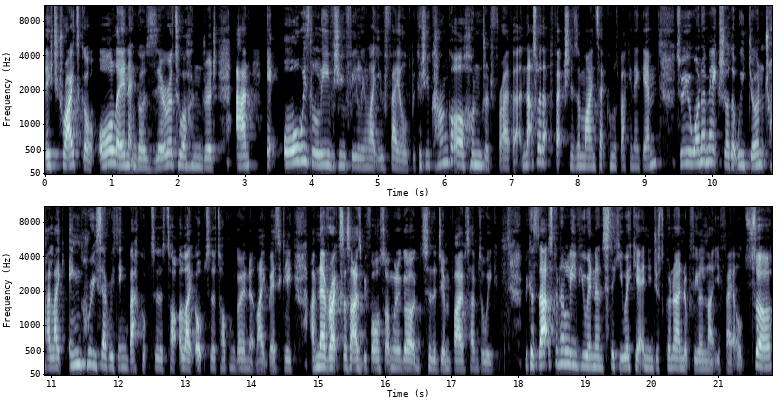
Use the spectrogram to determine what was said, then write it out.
They try to go all in and go zero to a hundred, and it always leaves you feeling like you failed because you can't go a hundred forever. And that's where that perfectionism mindset comes back in again. So we want to make sure that we don't try like increase everything back up to the top, like up to the top and going at like basically, I've never exercised before, so I'm going to go to the gym five times a week because that's going to leave you in and sticky wicket and you're just going to end up feeling like you failed. So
